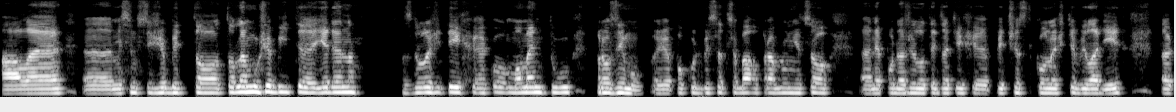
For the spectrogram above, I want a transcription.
ale uh, myslím si, že by to, tohle může být jeden z důležitých jako momentů pro zimu. Pokud by se třeba opravdu něco eh, nepodařilo teď za těch 5-6 kol ještě vyladit, tak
